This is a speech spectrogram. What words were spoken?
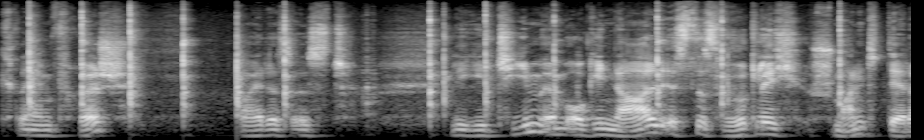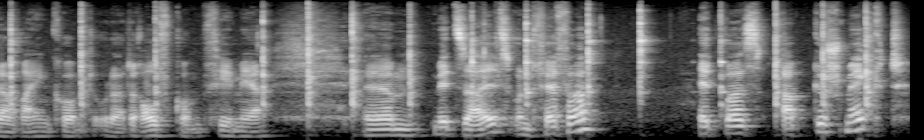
Creme fraiche, beides ist legitim. Im Original ist es wirklich Schmand, der da reinkommt oder draufkommt vielmehr. Ähm, mit Salz und Pfeffer etwas abgeschmeckt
